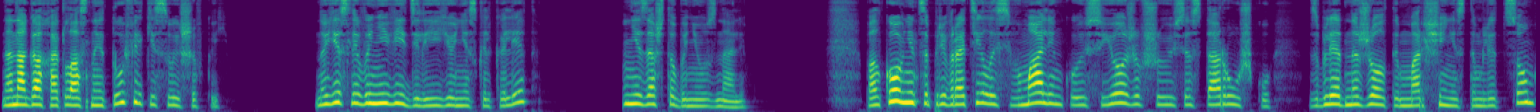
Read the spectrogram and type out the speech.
на ногах атласные туфельки с вышивкой. Но если вы не видели ее несколько лет, ни за что бы не узнали. Полковница превратилась в маленькую съежившуюся старушку с бледно-желтым морщинистым лицом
